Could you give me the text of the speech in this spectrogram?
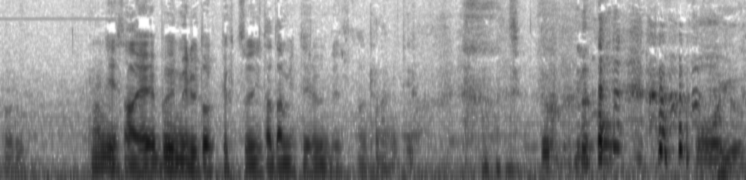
ーかる。アンディさん AV 見るときって普通にただ見てるんですかね？ただ見てるこうこういう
